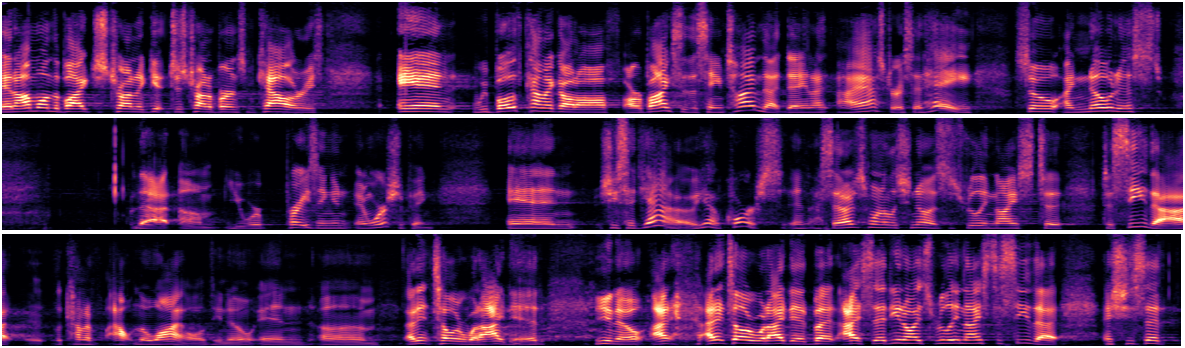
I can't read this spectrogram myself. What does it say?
and I'm on the bike just trying to get, just trying to burn some calories. And we both kind of got off our bikes at the same time that day. And I, I asked her, I said, hey, so I noticed that um, you were praising and, and, worshiping. And she said, Yeah, oh, yeah, of course. And I said, I just want to let you know it's just really nice to, to see that uh, kind of out in the wild, you know. And um, I didn't tell her what I did, you know. I, I didn't tell her what I did, but I said, You know, it's really nice to see that. And she said,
